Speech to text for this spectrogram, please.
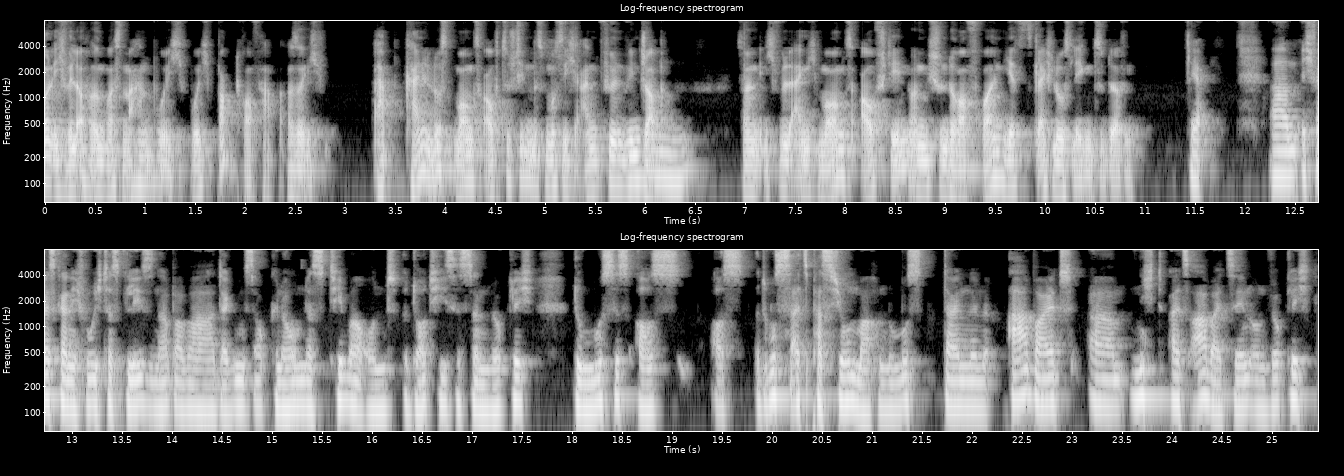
Und ich will auch irgendwas machen, wo ich, wo ich Bock drauf habe. Also ich habe keine Lust, morgens aufzustehen, das muss sich anfühlen wie ein Job. Mhm. Sondern ich will eigentlich morgens aufstehen und mich schon darauf freuen, jetzt gleich loslegen zu dürfen. Ja. Ähm, ich weiß gar nicht, wo ich das gelesen habe, aber da ging es auch genau um das Thema und dort hieß es dann wirklich, du musst es aus aus, du musst es als Passion machen. Du musst deine Arbeit ähm, nicht als Arbeit sehen und wirklich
